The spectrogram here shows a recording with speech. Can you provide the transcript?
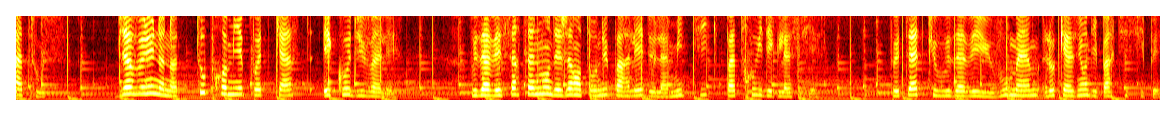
à tous. Bienvenue dans notre tout premier podcast Écho du Valais. Vous avez certainement déjà entendu parler de la mythique patrouille des glaciers. Peut-être que vous avez eu vous-même l'occasion d'y participer.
